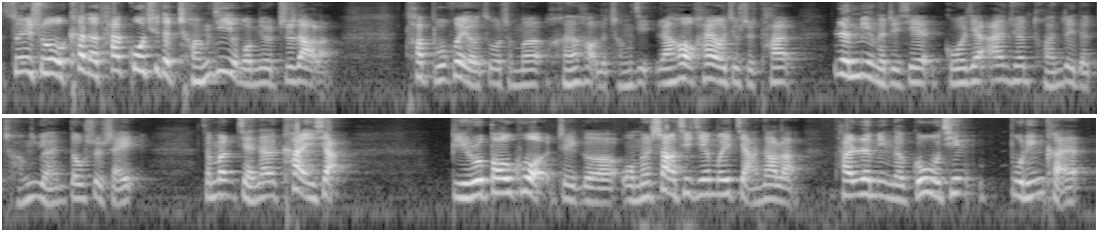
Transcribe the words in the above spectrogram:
所以说我看到他过去的成绩，我们就知道了，他不会有做什么很好的成绩。然后还有就是他任命的这些国家安全团队的成员都是谁？咱们简单的看一下。比如包括这个，我们上期节目也讲到了，他任命的国务卿布林肯，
